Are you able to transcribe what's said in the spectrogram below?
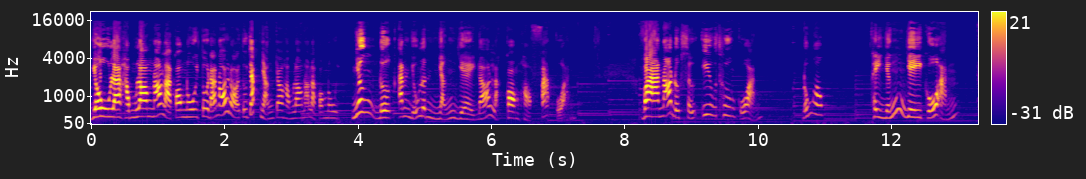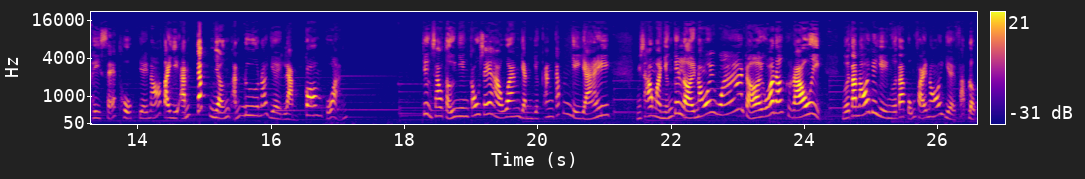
Dù là hồng loan nó là con nuôi, tôi đã nói rồi, tôi chấp nhận cho hồng loan nó là con nuôi. Nhưng được anh vũ linh nhận về đó là con hợp pháp của ảnh. Và nó được sự yêu thương của ảnh. Đúng không? Thì những gì của ảnh thì sẽ thuộc về nó. Tại vì ảnh chấp nhận, ảnh đưa nó về làm con của ảnh. Chứ sao tự nhiên cấu xé hào quang, giành giật ăn cắp gì vậy? Sao mà những cái lời nói quá trời quá đất rồi? Người ta nói cái gì, người ta cũng phải nói về pháp luật.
